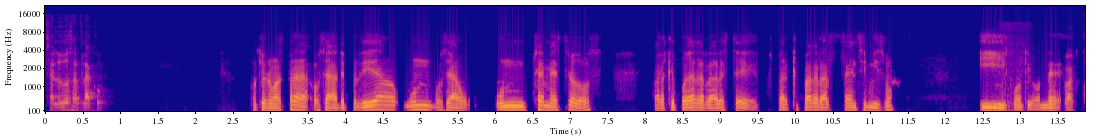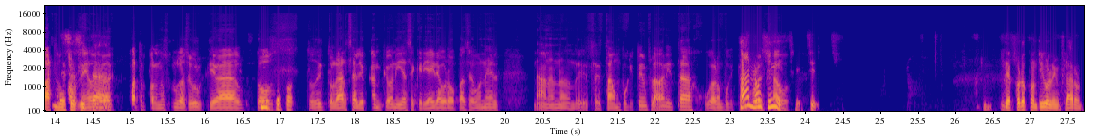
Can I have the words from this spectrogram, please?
Saludos al flaco. Porque nomás para, o sea, de perdida un, o sea, un semestre o dos para que pueda agarrar este, para que pueda agarrar fe en sí mismo. Y como te digo, ne- Cuatro necesita- torneos, cuatro torneos con Cruz Azul, que lleva dos, dos titular, salió campeón y ya se quería ir a Europa según él. No, no, no, se estaba un poquito inflado, necesita jugar un poquito Ah, no, el sí, chavo. sí, sí. De acuerdo contigo, lo inflaron.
